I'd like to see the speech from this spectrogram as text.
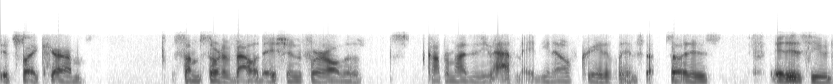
It's like um, some sort of validation for all the compromises you have made, you know, creatively and stuff. So it is it is huge.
